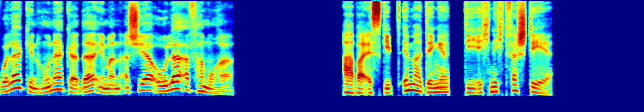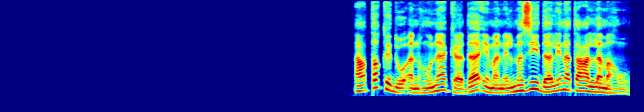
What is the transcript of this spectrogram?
ولكن هناك دائما أشياء لا أفهمها. Aber es gibt immer Dinge, die ich nicht verstehe. أعتقد أن هناك دائما المزيد لنتعلمه.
